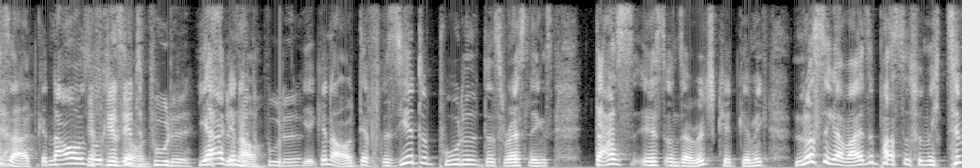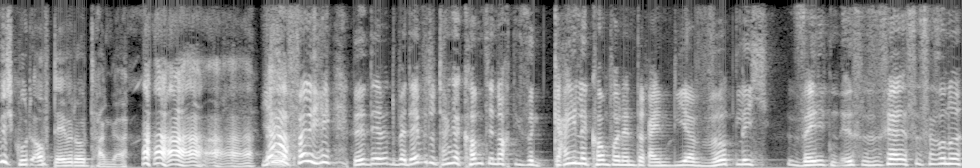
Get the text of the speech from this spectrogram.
Frise ja. hat. Genau so Der frisierte. Pudel. Ja, frisierte genau. Pudel. Ja, genau. Der frisierte Pudel des Wrestlings. Das ist unser Rich Kid Gimmick. Lustigerweise passt es für mich ziemlich gut auf David Otanga. Ja, völlig richtig. Bei David Otanga kommt ja noch diese geile Komponente rein, die ja wirklich selten ist. Es ist ja, es ist ja so eine,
